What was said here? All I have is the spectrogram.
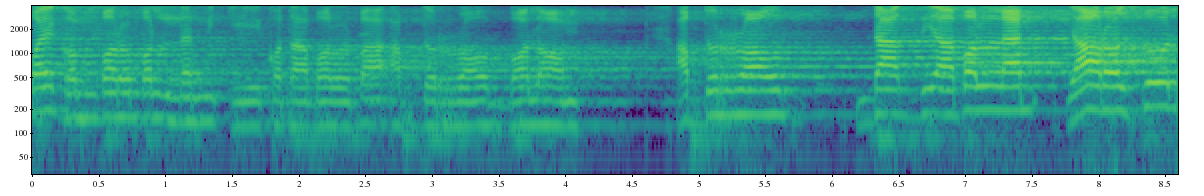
পয়গম্বর বললেন, কি কথা বলবা আব্দুর রব বলম আব্দুর রব ডাক দিয়া বললেন, ইয়া রসুল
